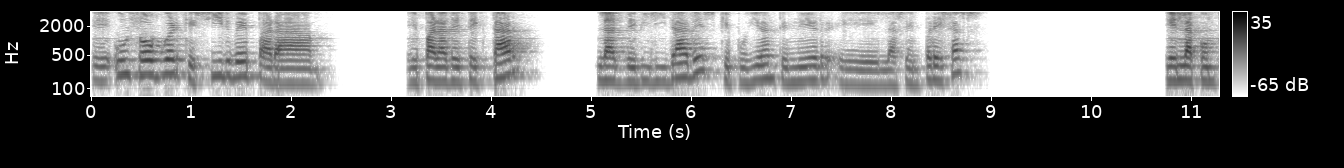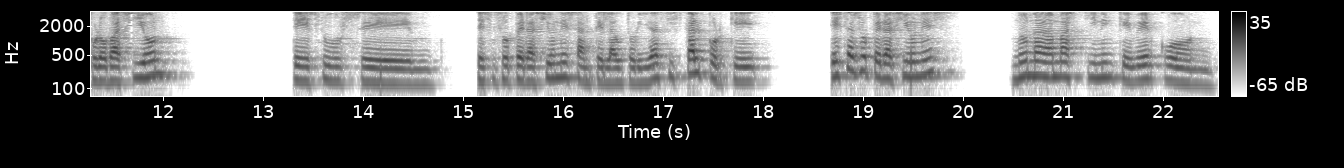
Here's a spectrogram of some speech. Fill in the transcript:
eh, un software que sirve para, eh, para detectar las debilidades que pudieran tener eh, las empresas en la comprobación de sus, de sus operaciones ante la autoridad fiscal, porque estas operaciones no nada más tienen que ver con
